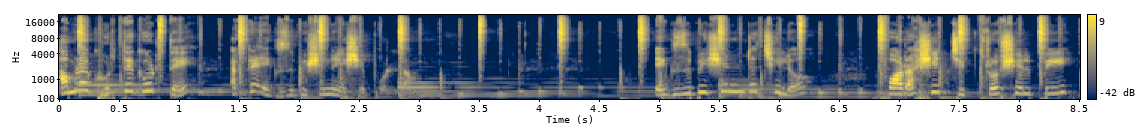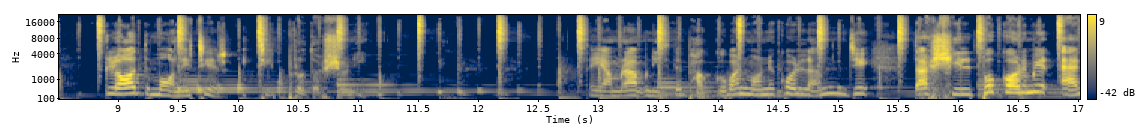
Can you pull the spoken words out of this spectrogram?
আমরা ঘুরতে ঘুরতে একটা এক্সিবিশনে এসে পড়লাম। এক্সিবিশনটা ছিল ফরাসি চিত্রশিল্পী ক্লদ মনেটের একটি প্রদর্শনী। তাই আমরা নিজেদের ভাগ্যবান মনে করলাম যে তার শিল্পকর্মের এক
